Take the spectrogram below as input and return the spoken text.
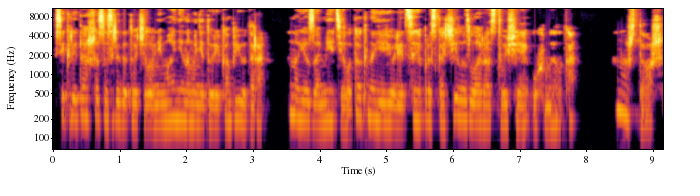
Секретарша сосредоточила внимание на мониторе компьютера, но я заметила, как на ее лице проскочила злорадствующая ухмылка. Ну что ж,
